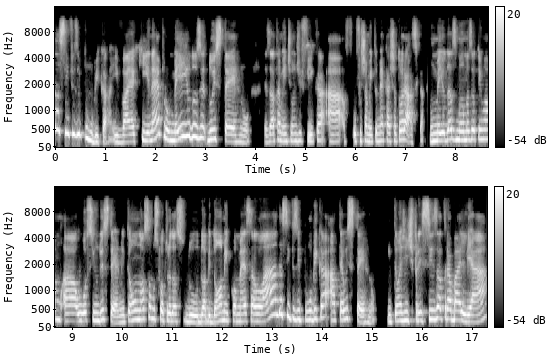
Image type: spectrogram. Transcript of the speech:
na sínfise pública e vai aqui, né, para o meio do, do externo, exatamente onde fica a, o fechamento da minha caixa torácica. No meio das mamas eu tenho a, a, o ossinho do externo. Então, nossa musculatura do, do, do abdômen começa lá da sínfise pública até o externo. Então, a gente precisa trabalhar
